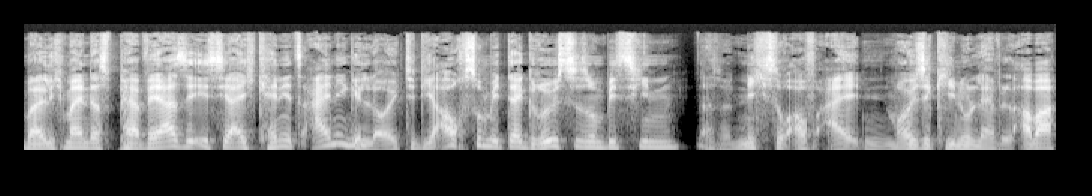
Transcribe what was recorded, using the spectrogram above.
Weil ich meine, das Perverse ist ja, ich kenne jetzt einige Leute, die auch so mit der Größe so ein bisschen, also nicht so auf alten Mäusekino-Level, aber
